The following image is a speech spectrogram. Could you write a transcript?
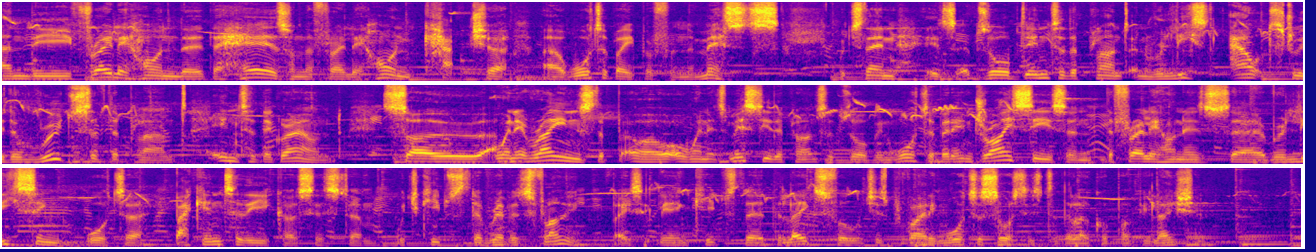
and the frailejon, the, the hairs on the frailejon capture uh, water vapor from the mists, which then is absorbed into the plant and released out through the roots of the plant into the ground. So when it rains the, or, when it's misty, the plant's absorbing water. But in dry season, the frailejon is uh, releasing water back into the ecosystem, which keeps the rivers flowing, basically, and keeps the, the lakes full, which is providing water sources to the local population.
